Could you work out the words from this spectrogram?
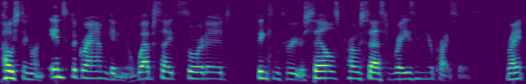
posting on Instagram, getting your website sorted, thinking through your sales process, raising your prices, right?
